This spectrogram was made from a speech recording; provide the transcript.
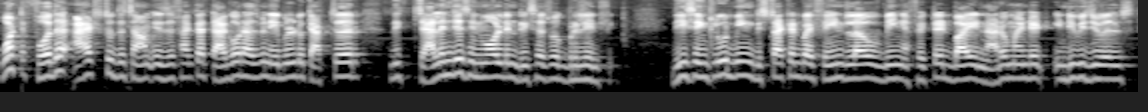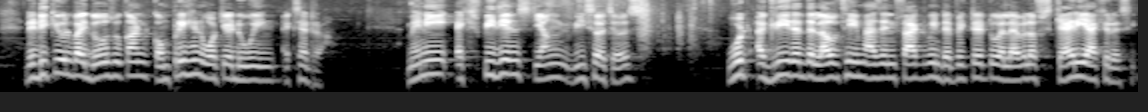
What further adds to the charm is the fact that Tagore has been able to capture the challenges involved in research work brilliantly. These include being distracted by feigned love, being affected by narrow minded individuals, ridiculed by those who can't comprehend what you are doing, etc. Many experienced young researchers would agree that the love theme has in fact been depicted to a level of scary accuracy.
